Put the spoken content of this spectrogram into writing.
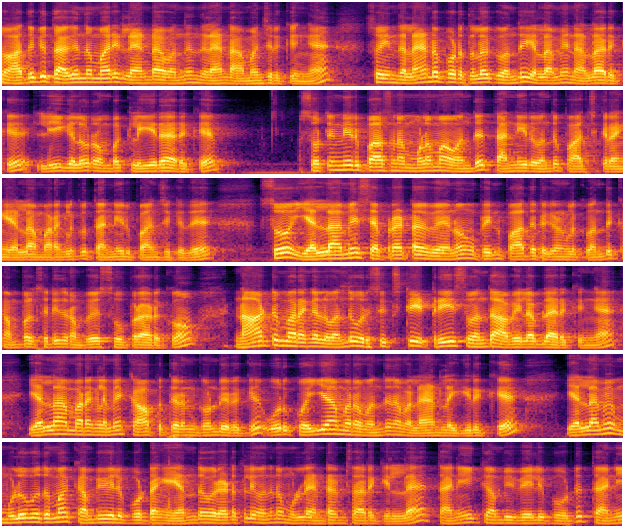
ஸோ அதுக்கு தகுந்த மாதிரி லேண்டாக வந்து இந்த லேண்ட் அமைஞ்சிருக்குங்க. ஸோ இந்த லேண்டை பொறுத்தளவுக்கு வந்து எல்லாமே நல்லா இருக்குது லீகலும் ரொம்ப கிளியராக இருக்குது சொட்டு நீர் பாசனம் மூலமாக வந்து தண்ணீர் வந்து பாய்ச்சிக்கிறாங்க. எல்லா மரங்களுக்கும் தண்ணீர் பாய்ச்சிக்குது ஸோ எல்லாமே செப்பரேட்டாக வேணும் அப்படின்னு பார்த்துட்டு இருக்கிறவங்களுக்கு வந்து கம்பல்சரி இது ரொம்பவே சூப்பராக இருக்கும். நாட்டு மரங்கள் வந்து ஒரு சிக்ஸ்டி ட்ரீஸ் வந்து அவைலபிளாக இருக்குங்க. எல்லா மரங்களுமே காப்புத்திறன் கொண்டு இருக்குது ஒரு கொய்யா மரம் வந்து நம்ம லேண்டில் இருக்குது எல்லாமே முழுவதுமாக கம்பி வேலி போட்டாங்க. எந்த ஒரு இடத்துலையும் வந்து நம்ம உள்ள என்ட்ரன்ஸாக இருக்கு இல்லை. தனி கம்பி வேலி போட்டு தனி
